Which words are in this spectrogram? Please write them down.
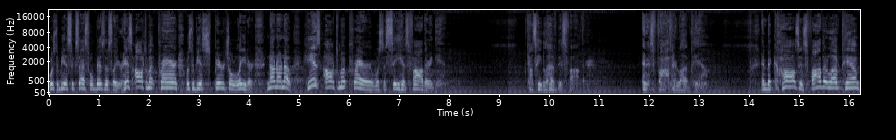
was to be a successful business leader. His ultimate prayer was to be a spiritual leader. No, no, no. His ultimate prayer was to see his father again because he loved his father and his father loved him. And because his father loved him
